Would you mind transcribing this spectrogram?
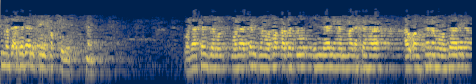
ثم بعد ذلك يفصلوا نعم. ولا تلزم, ولا تلزم الرقبة إلا لمن ملكها. أو أمكنه ذلك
